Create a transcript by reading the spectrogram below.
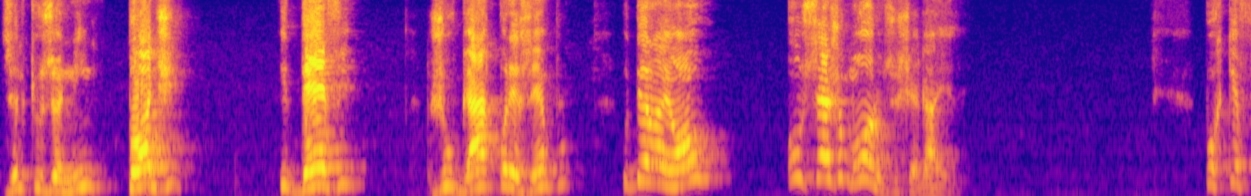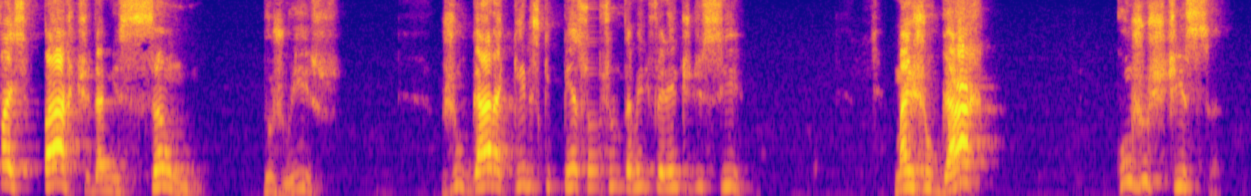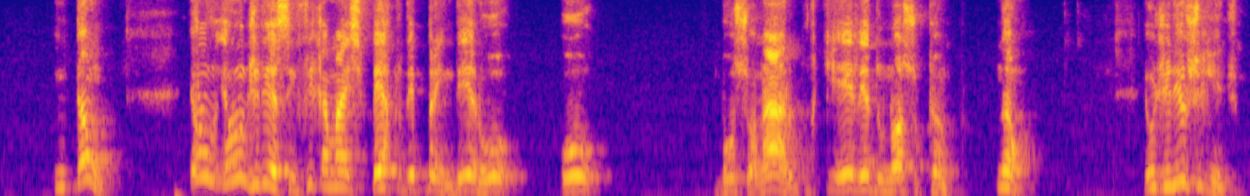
dizendo que o Zanin pode e deve julgar, por exemplo, o Delanhol ou o Sérgio Moro, se chegar a ele. Porque faz parte da missão do juiz julgar aqueles que pensam absolutamente diferente de si. Mas julgar com justiça. Então, eu não, eu não diria assim, fica mais perto de prender o, o Bolsonaro porque ele é do nosso campo. Não. Eu diria o seguinte:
